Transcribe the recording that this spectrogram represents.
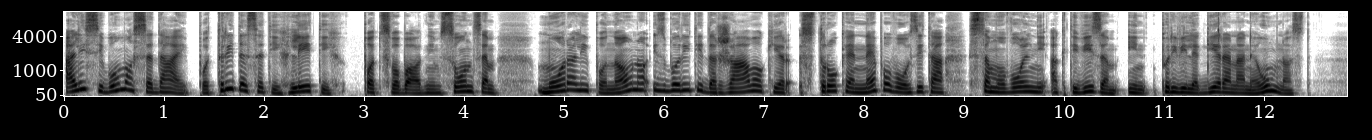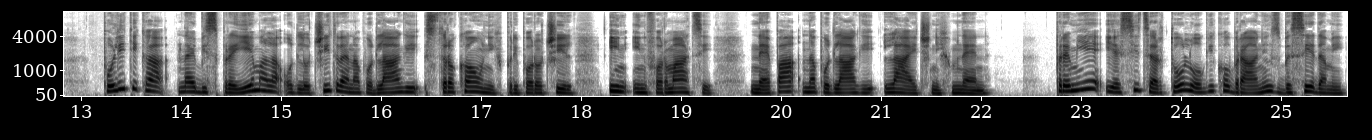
Ali si bomo sedaj, po 30 letih pod svobodnim soncem, morali ponovno izboriti državo, kjer stroke ne povozita samovoljni aktivizem in privilegirana neumnost? Politika naj bi sprejemala odločitve na podlagi strokovnih priporočil in informacij, ne pa na podlagi laičnih mnen. Premije je sicer to logiko branil z besedami:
